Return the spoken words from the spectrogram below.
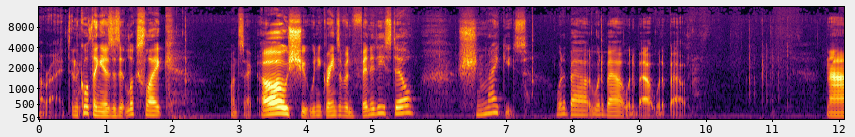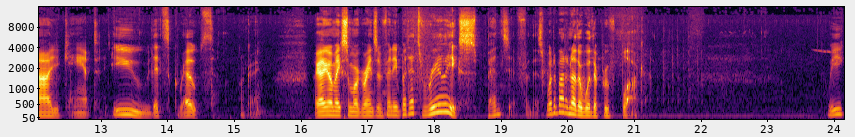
All right. And the cool thing is, is it looks like... One sec. Oh, shoot. We need grains of infinity still? Shnikes. What about, what about, what about, what about? Nah, you can't. Ew, that's gross. Okay. I gotta go make some more grains of infinity, but that's really expensive for this. What about another witherproof block? We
